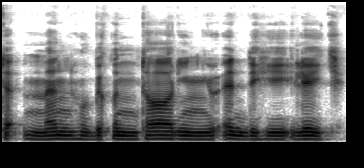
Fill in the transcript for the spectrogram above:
te'menhu bi qintarin yu'eddihi ileyk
